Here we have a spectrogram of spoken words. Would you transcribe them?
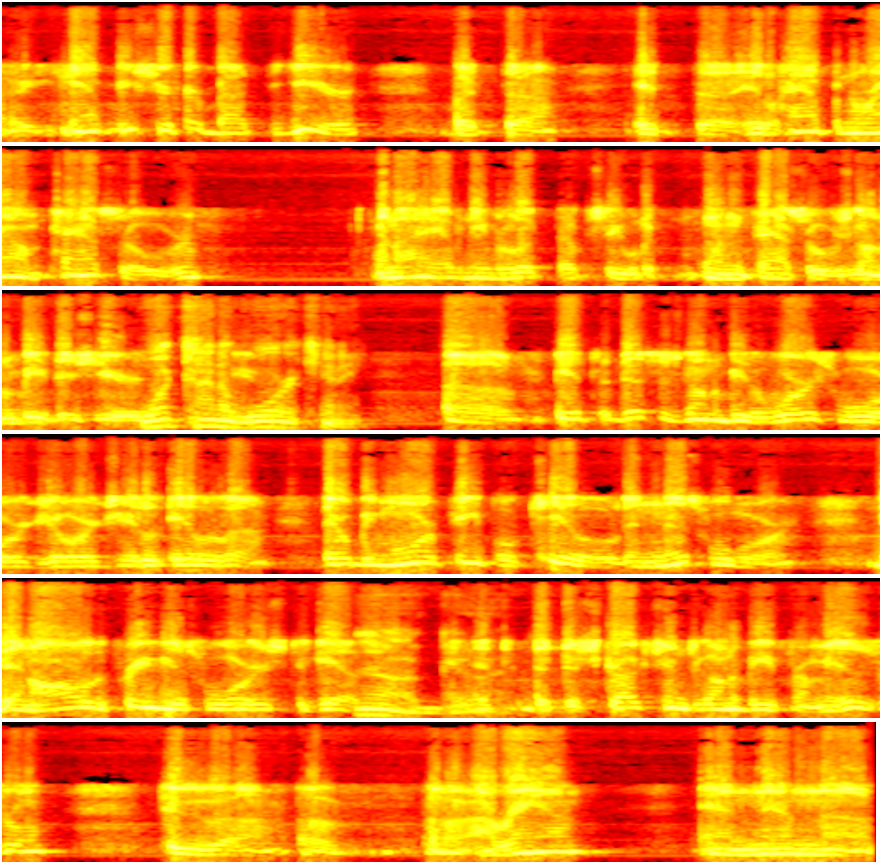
I can't be sure about the year, but uh, it uh, it'll happen around Passover, and I haven't even looked up to see what when Passover's going to be this year. What kind of war, Kenny? Uh, it, this is going to be the worst war, George. It'll, it'll uh, there'll be more people killed in this war than all the previous wars together. Oh, and it, the destruction's going to be from Israel to uh, uh, uh, Iran, and then uh,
